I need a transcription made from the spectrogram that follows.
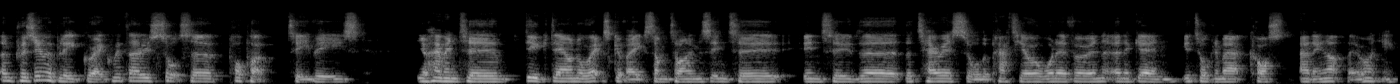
And presumably, Greg, with those sorts of pop up TVs, you're having to dig down or excavate sometimes into into the the terrace or the patio or whatever. And and again, you're talking about cost adding up there, aren't you?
